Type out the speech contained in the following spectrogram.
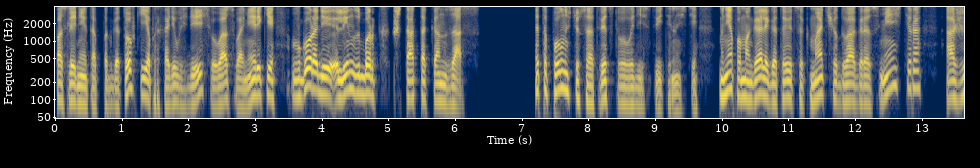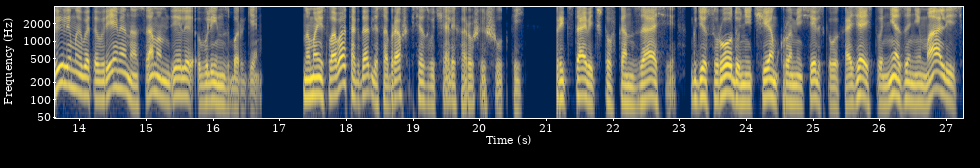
Последний этап подготовки я проходил здесь, у вас, в Америке, в городе Линсбург, штата Канзас. Это полностью соответствовало действительности. Мне помогали готовиться к матчу два гроссмейстера, а жили мы в это время на самом деле в Линсбурге. Но мои слова тогда для собравшихся звучали хорошей шуткой. Представить, что в Канзасе, где с роду ничем, кроме сельского хозяйства, не занимались,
